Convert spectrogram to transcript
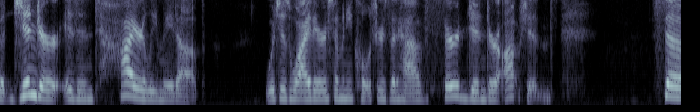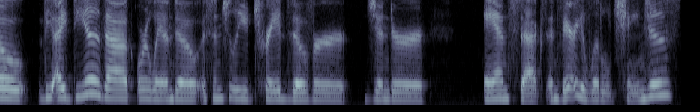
but gender is entirely made up, which is why there are so many cultures that have third gender options. So the idea that Orlando essentially trades over gender and sex and very little changes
